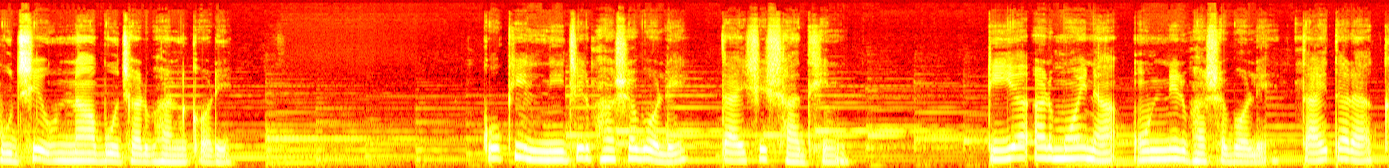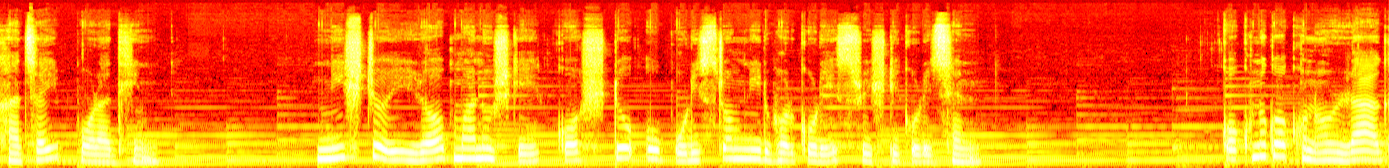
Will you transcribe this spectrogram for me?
বুঝেও না বোঝার ভান করে। কোকিল নিজের ভাষা বলে, তাই সে স্বাধীন। টিয়া আর ময়না অন্যের ভাষা বলে, তাই তারা খাঁচাই পরাধীন। নিশ্চয়ই রব মানুষকে কষ্ট ও পরিশ্রম নির্ভর করে সৃষ্টি করেছেন। কখনো কখনো রাগ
